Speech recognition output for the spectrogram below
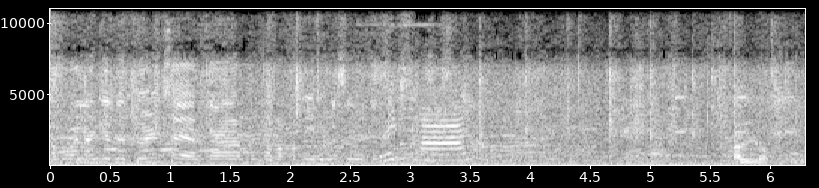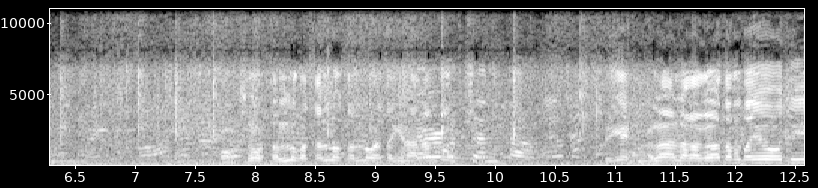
Kamu lang yan na turn, sir. Kamu ka makapilo na sa utas. Talo. Oh, so talo ka talo, talo ata ginanang ko. Sige, ala nakagatang tayo ti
